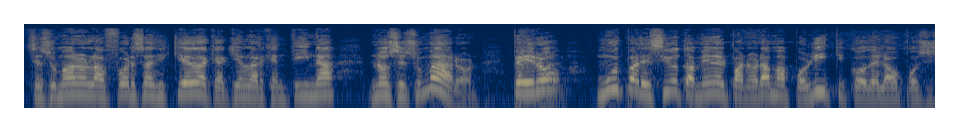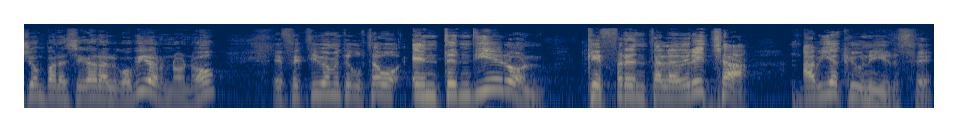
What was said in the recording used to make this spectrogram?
se sumaron las fuerzas de izquierda que aquí en la Argentina no se sumaron, pero muy parecido también el panorama político de la oposición para llegar al gobierno, ¿no? Efectivamente, Gustavo, entendieron que frente a la derecha había que unirse,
